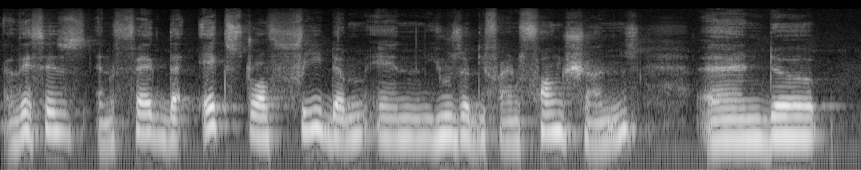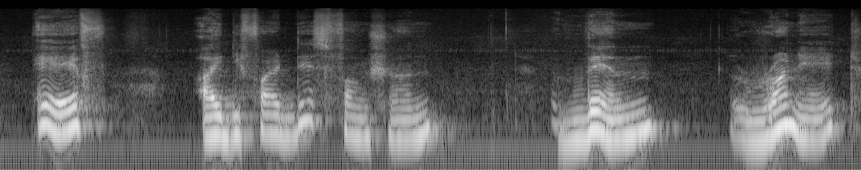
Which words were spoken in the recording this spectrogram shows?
this is in fact the extra freedom in user defined functions and uh, if I define this function then run it,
